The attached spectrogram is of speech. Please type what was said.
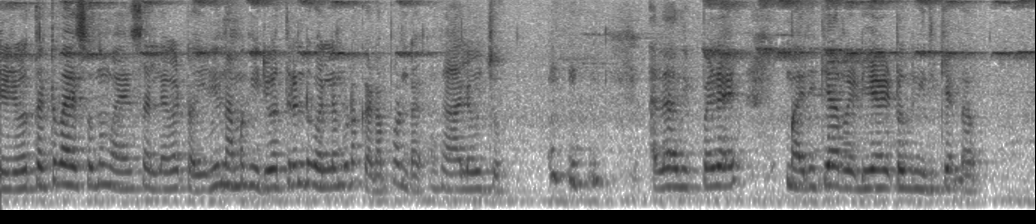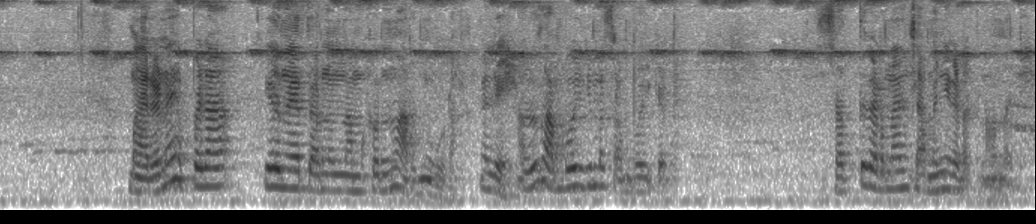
എഴുപത്തെട്ട് വയസ്സൊന്നും വയസ്സല്ല കേട്ടോ. ഇനി നമുക്ക് ഇരുപത്തിരണ്ട് കൊല്ലം കൂടെ കിടപ്പുണ്ട്. അത് ആലോചിച്ചു. അല്ലാതെ ഇപ്പോഴേ മരിക്കാൻ റെഡിയായിട്ടൊന്നും ഇരിക്കണ്ട. മരണം എപ്പോഴാ? ഏത് നേരത്താണെന്ന് നമുക്കൊന്നും അറിഞ്ഞുകൂടാ. അല്ലേ? അത് സംഭവിക്കുമ്പോൾ സംഭവിക്കട്ടെ. സത്ത് കിടന്നാൽ ചമഞ്ഞ് കിടക്കണമെന്നല്ലേ?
